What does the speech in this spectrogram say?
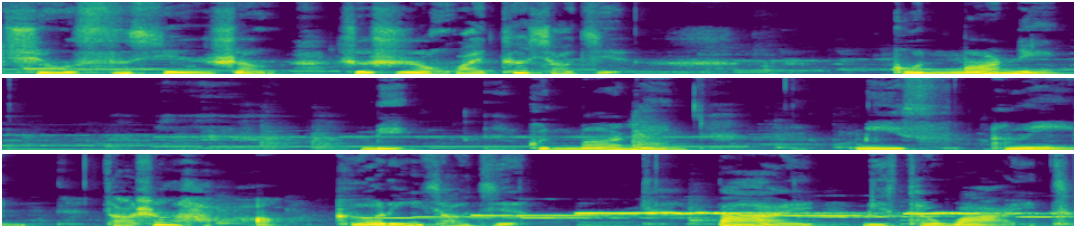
琼斯先生，这是怀特小姐。Good morning，m Good morning，Miss Green。早上好，格林小姐。Bye, Mr. White。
